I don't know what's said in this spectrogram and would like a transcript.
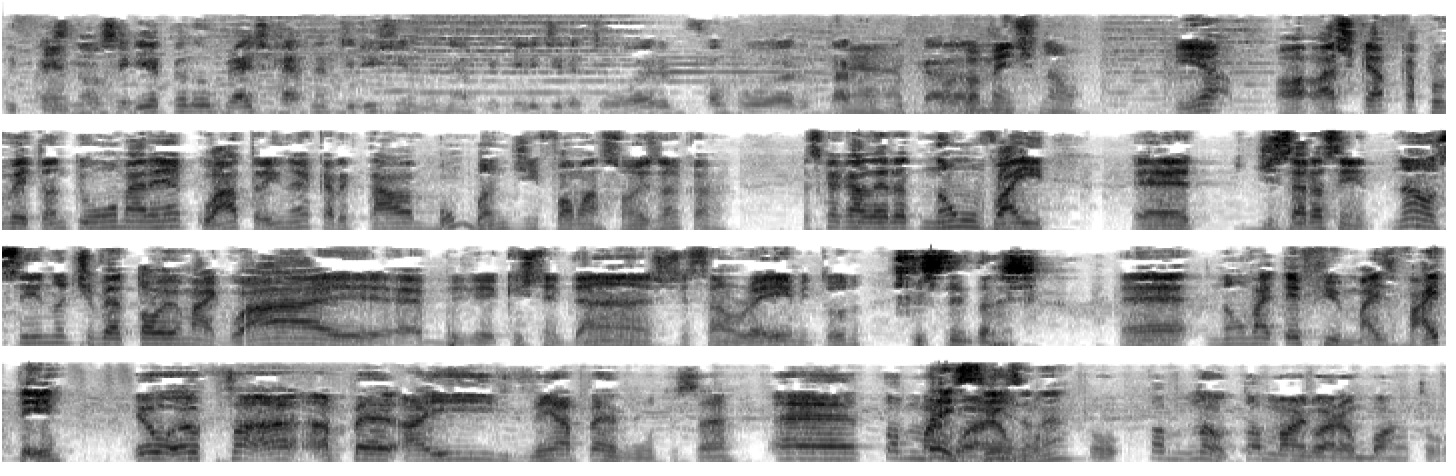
Mas 80. não seria pelo Brad Ratner dirigindo, né? Porque aquele diretor, por favor, tá é, complicado. provavelmente não. E ó, acho que aproveitando tem o Homem-Aranha 4 aí, né, cara, que tá bombando de informações, né, cara? Parece que a galera não vai. É, disseram assim, não, se não tiver Tobey Maguire, é, Kristen Dunst, Sam Raimi e tudo, Kristen Dunst. é, não vai ter filme, mas vai ter. Eu, eu, a- a aí vem a pergunta, certo? É, Tom Maguire Precisa, é um né? Tom- não, Tom Maguire é um bom ator.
